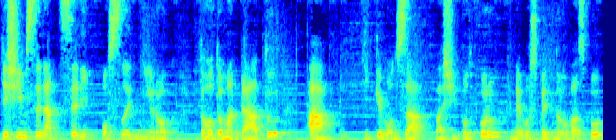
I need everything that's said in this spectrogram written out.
Těším se na celý poslední rok tohoto mandátu a díky moc za vaši podporu nebo zpětnou vazbu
